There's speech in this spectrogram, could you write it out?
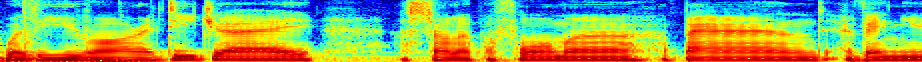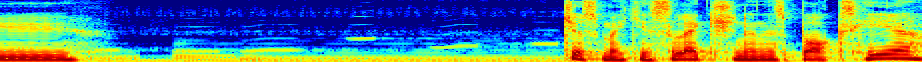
whether you are a DJ, a solo performer, a band, a venue. Just make your selection in this box here.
